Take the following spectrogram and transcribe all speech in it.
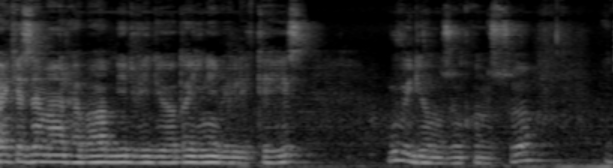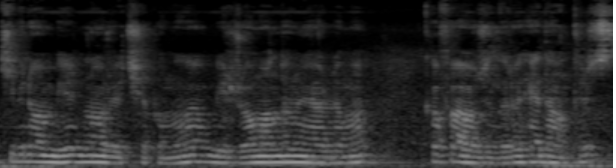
Herkese merhaba. Bir videoda yine birlikteyiz. Bu videomuzun konusu 2011 Norveç yapımı bir romandan uyarlama Kafa Avcıları Headhunters.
